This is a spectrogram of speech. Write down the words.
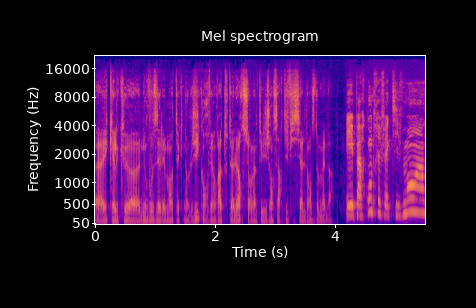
euh, et quelques nouveaux éléments technologiques. On reviendra tout à l'heure sur l'intelligence artificielle dans ce domaine-là. Et par contre, effectivement, hein,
